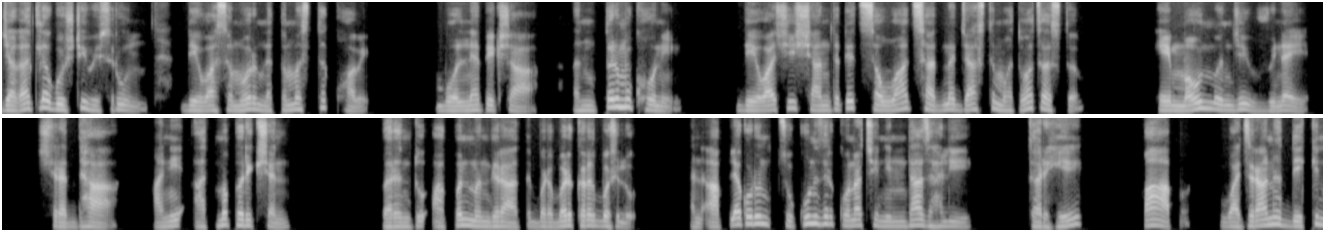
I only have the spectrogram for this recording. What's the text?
जगातल्या गोष्टी विसरून देवासमोर नतमस्तक व्हावे. बोलण्यापेक्षा अंतर्मुख होणे, देवाशी शांततेत संवाद साधणं जास्त महत्वाचं असतं. हे मौन म्हणजे विनय, श्रद्धा आणि आत्मपरीक्षण. परंतु आपण मंदिरात बडबड करत बसलो आणि आपल्याकडून चुकून जर कोणाची निंदा झाली, तर हे पाप वज्रानं देखील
